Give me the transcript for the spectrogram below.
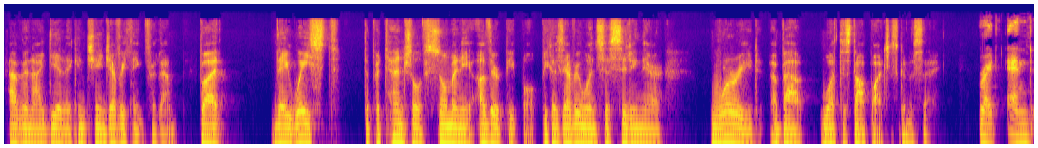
have an idea that can change everything for them. But they waste the potential of so many other people because everyone's just sitting there worried about what the stopwatch is going to say. Right. And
